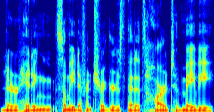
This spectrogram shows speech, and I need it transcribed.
they're hitting so many different triggers that it's hard to maybe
